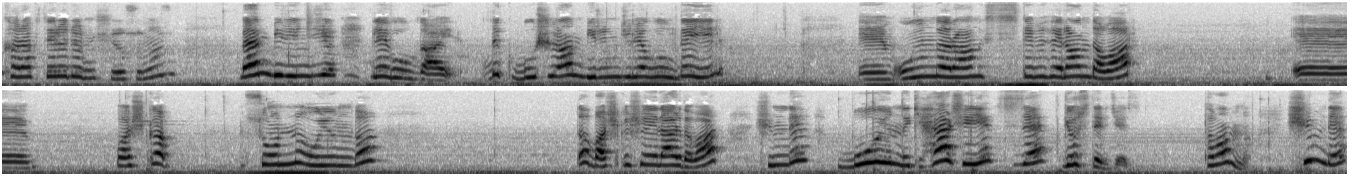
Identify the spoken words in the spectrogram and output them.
bir karaktere dönüşüyorsunuz. Ben birinci level'daydık. Bu şu an birinci level değil. Ee, oyunda rank sistemi falan da var. Ee, başka sonra oyunda da başka şeyler de var. Şimdi bu oyundaki her şeyi size göstereceğiz. Tamam mı? Şimdi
